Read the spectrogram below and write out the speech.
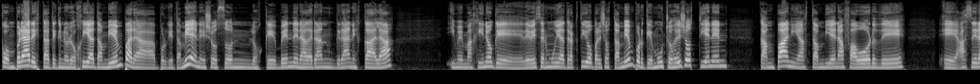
comprar esta tecnología también para, porque también ellos son los que venden a gran, gran escala. Y me imagino que debe ser muy atractivo para ellos también, porque muchos de ellos tienen campañas también a favor de eh, hacer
